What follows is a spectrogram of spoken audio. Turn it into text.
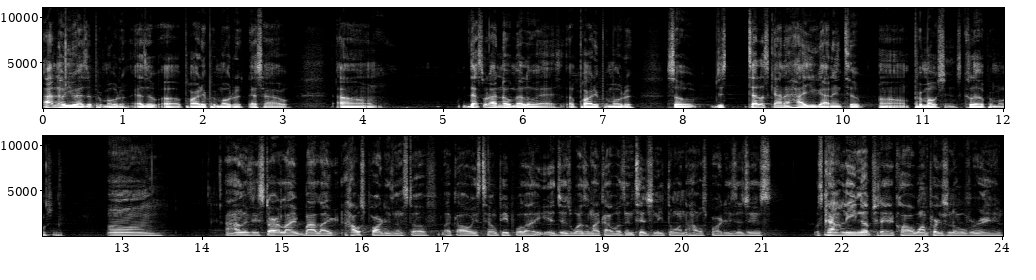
I know you as a promoter, as a uh, party promoter. That's how. Um, that's what I know Melo as a party promoter. So just tell us kind of how you got into um, promotions, club promotions. Um, I honestly start like by like house parties and stuff. Like I always tell people, like it just wasn't like I was intentionally throwing the house parties. It just was kind of leading up to that. Call one person over, and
